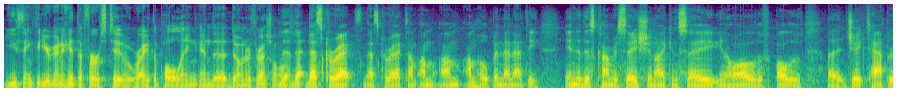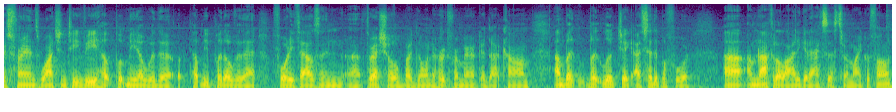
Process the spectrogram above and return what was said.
you think that you're going to hit the first two, right? The polling and the donor threshold? Th- that, that's correct. That's correct. I'm, I'm, I'm, I'm, hoping that at the end of this conversation, I can say, you know, all of, all of uh, Jake Tapper's friends watching TV help put me over the, help me put over that 40,000 uh, threshold by going to hurdforamerica.com. Um, but, but look, Jake, I've said it before. Uh, I'm not going to lie to get access to a microphone.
